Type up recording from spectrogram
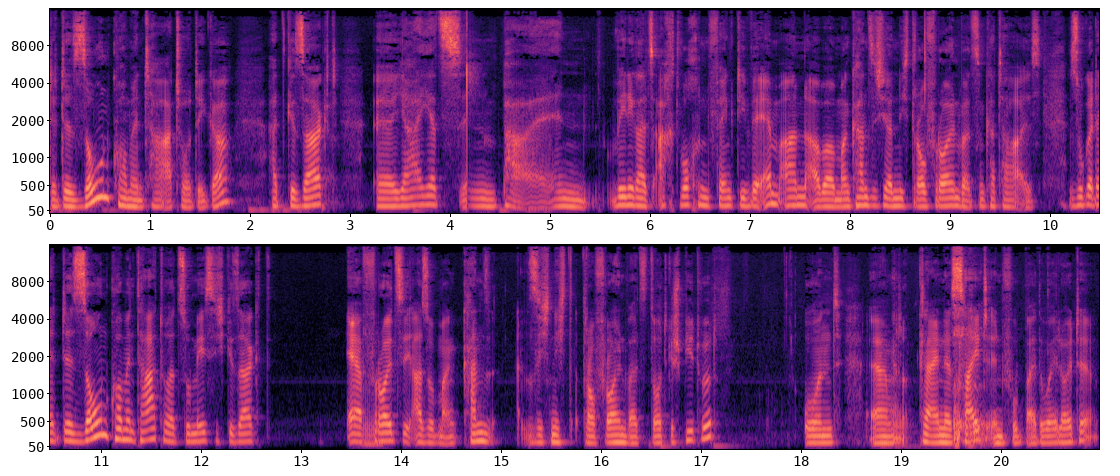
der The Zone-Kommentator, Digga, hat gesagt, äh, ja, jetzt in paar, in weniger als acht Wochen fängt die WM an, aber man kann sich ja nicht drauf freuen, weil es in Katar ist. Sogar der The Zone-Kommentator hat so mäßig gesagt, er mhm. freut sich, also man kann sich nicht drauf freuen, weil es dort gespielt wird. Und ähm, kleine Side-Info, by the way, Leute,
